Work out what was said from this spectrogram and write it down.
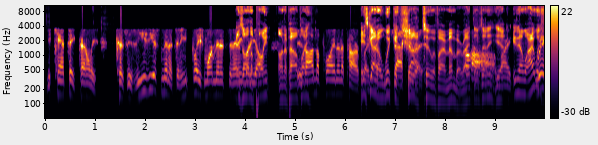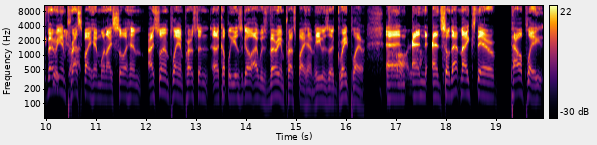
you can't take penalties because his easiest minutes, and he plays more minutes than is anybody on the else. point on a power play. is on the point on a power play. He's got That's a wicked exactly shot right. too, if I remember right, Oh, doesn't he? Oh, yeah. You know, I was very impressed shot. by him when I saw him. I saw him play in person a couple of years ago. I was very impressed by him. He was a great player, and Oh, yeah. and and so that makes their power play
